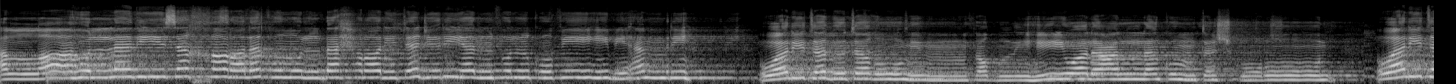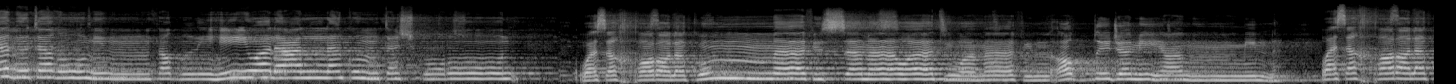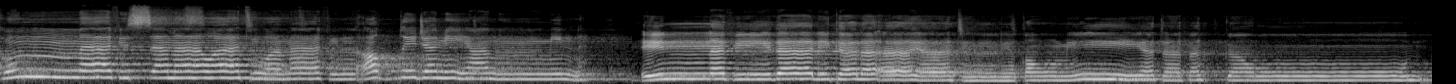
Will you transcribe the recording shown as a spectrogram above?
الله الذي سخر لكم البحر لتجري الفلك فيه بأمره ولتبتغوا من فضله ولعلكم تشكرون ولتبتغوا من فضله ولعلكم تشكرون وسخر لكم ما في السماوات وما في الأرض جميعا منه. وسخر لكم ما في السماوات وما في الأرض جميعا منه. إن في ذلك لآيات لقوم يتفكرون.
